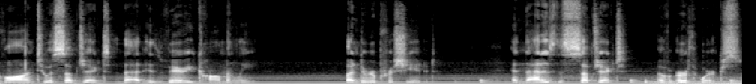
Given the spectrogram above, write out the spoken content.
Move on to a subject that is very commonly underappreciated, and that is the subject of earthworks.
